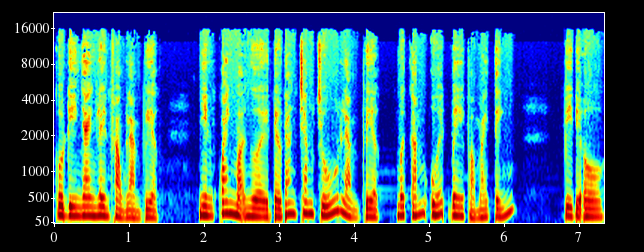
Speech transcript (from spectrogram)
cô đi nhanh lên phòng làm việc, nhìn quanh mọi người đều đang chăm chú làm việc mới cắm USB vào máy tính. Video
